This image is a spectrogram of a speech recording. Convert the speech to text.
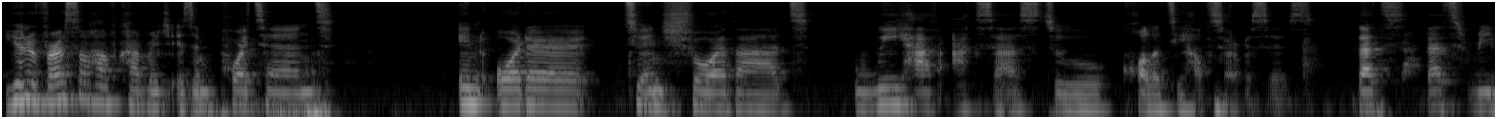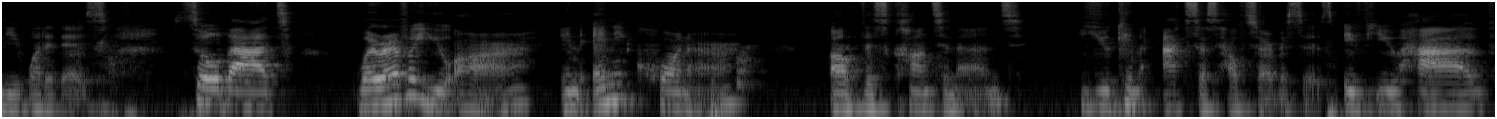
universal health coverage is important in order to ensure that we have access to quality health services. That's that's really what it is. So that wherever you are in any corner of this continent, you can access health services. If you have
